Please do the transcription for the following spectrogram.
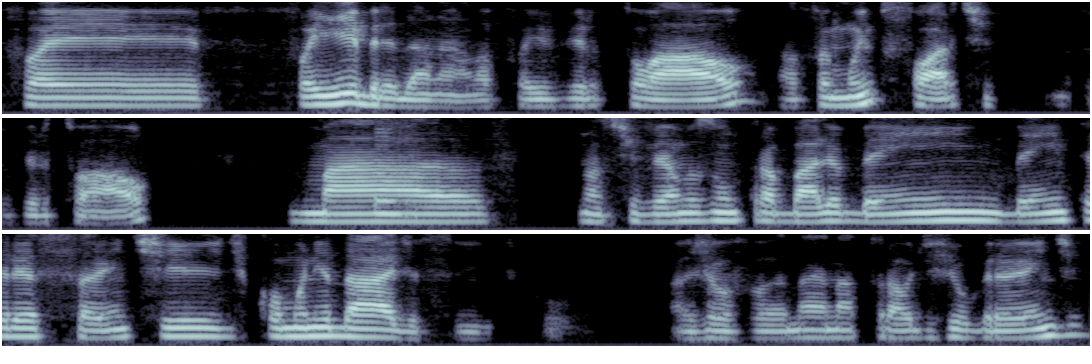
foi foi híbrida, né? Ela foi virtual, ela foi muito forte virtual, mas nós tivemos um trabalho bem bem interessante de comunidade, assim. Tipo, a Giovana é natural de Rio Grande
